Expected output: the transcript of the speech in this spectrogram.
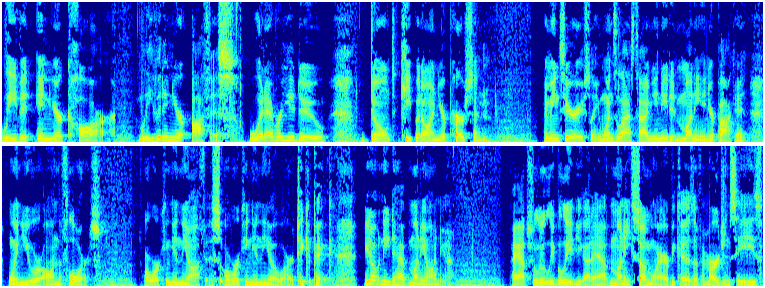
Leave it in your car. Leave it in your office. Whatever you do, don't keep it on your person. I mean, seriously, when's the last time you needed money in your pocket when you were on the floors? Or working in the office, or working in the OR? Take your pick. You don't need to have money on you. I absolutely believe you got to have money somewhere because of emergencies.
